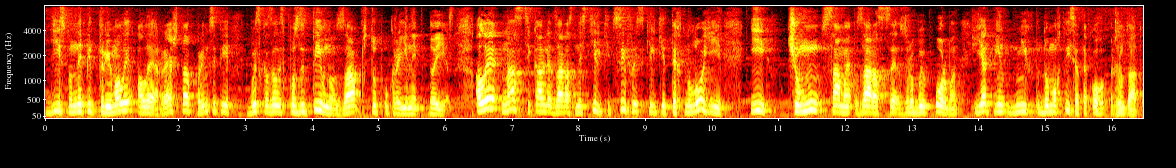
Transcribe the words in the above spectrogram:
дійсно не підтримали, але решта, в принципі, висказались позитивно за вступ України до ЄС. Але нас цікавлять зараз не стільки цифри, скільки технології і. Чому саме зараз це зробив Орбан і як він міг домогтися такого результату?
